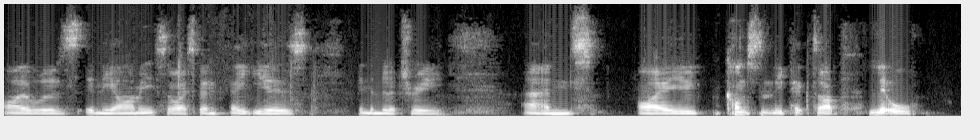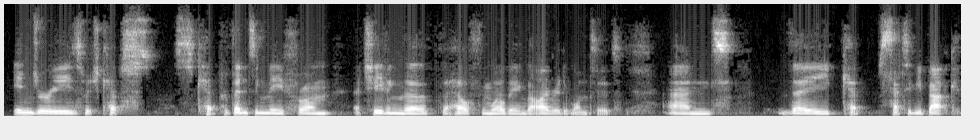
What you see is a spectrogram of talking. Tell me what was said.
i was in the army so i spent eight years in the military and i constantly picked up little injuries which kept kept preventing me from achieving the, the health and well-being that I really wanted. And they kept setting me back,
